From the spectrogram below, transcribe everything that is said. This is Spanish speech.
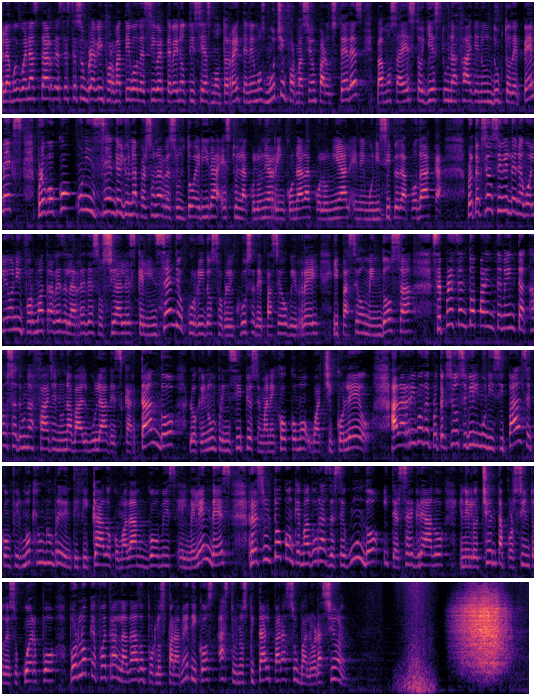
Hola, muy buenas tardes. Este es un breve informativo de Ciber TV Noticias Monterrey. Tenemos mucha información para ustedes. Vamos a esto y es una falla en un ducto de Pemex provocó un incendio y una persona resultó herida. Esto en la colonia Rinconada Colonial en el municipio de Apodaca. Protección Civil de Nuevo León informó a través de las redes sociales que el incendio ocurrido sobre el cruce de Paseo Virrey y Paseo Mendoza se presentó aparentemente a causa de una falla en una válvula, descartando lo que en un principio se manejó como huachicoleo. Al arribo de Protección Civil Municipal se confirmó que un hombre identificado como Adam Gómez El Meléndez resultó con quemaduras de segundo y tercer grado en el 80% de su cuerpo, por lo que fue trasladado por los paramédicos hasta un hospital para su valoración.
